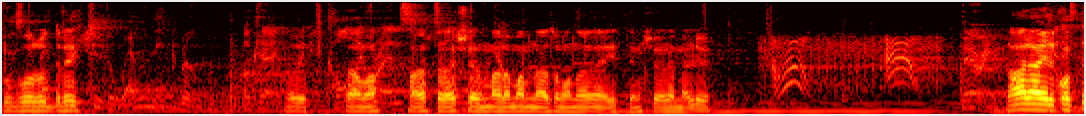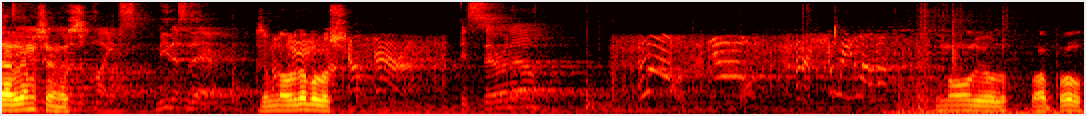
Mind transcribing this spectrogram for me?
bu boru direkt evet tamam arkadaşlarımı aramam lazım onlara ne gittiğimi söylemeliyim. Hala helikopterde misiniz? Bizimle orada buluş. Ne oluyor oğlum? Abo.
